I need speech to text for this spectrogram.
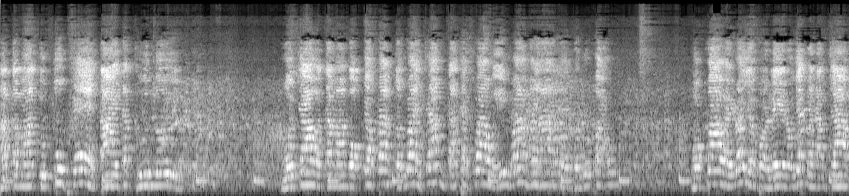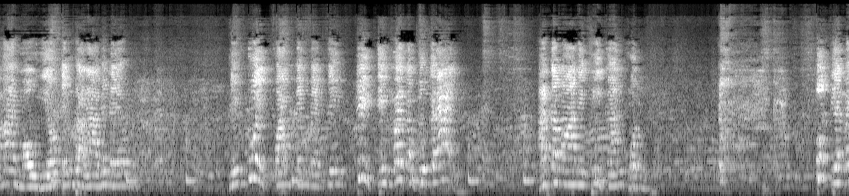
อาตมาจุดทูบแก้ตายทั้งคืนเลย หัวเจ้าอาตมาบอกเจ้าพระก่อนไหว้จ้ำตาจะเฝ้าเองว่าไม่ให้เลยคนรู้เฝ้าบอกว่าไอ้ร้อยอย่าปล่อยเลยเรายัดมานำชาไม้เมาเหี่ยวเต็มตาลาไม่แล้ว นี่ด้วยความเป็นแบบนี้ที่จริงไม่ต้องจุดก็ได้อาตมาในที่การคนทุกเดียนไม่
